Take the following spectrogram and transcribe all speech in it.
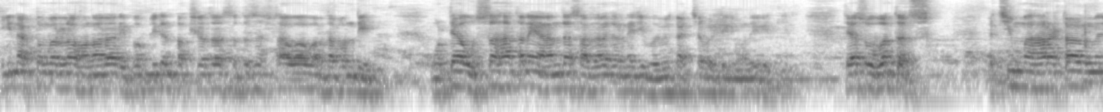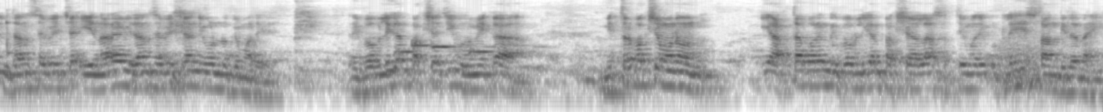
तीन ऑक्टोबरला होणारा रिपब्लिकन पक्षाचा सदुसष्टावा वर्धापन दिन मोठ्या उत्साहात आणि आनंदात साजरा करण्याची भूमिका आजच्या बैठकीमध्ये घेतली. त्यासोबतच पश्चिम महाराष्ट्र विधानसभेच्या येणाऱ्या विधानसभेच्या निवडणुकीमध्ये रिपब्लिकन पक्षाची भूमिका मित्रपक्ष म्हणून की आत्तापर्यंत रिपब्लिकन पक्षाला सत्तेमध्ये कुठलेही स्थान दिलं नाही.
